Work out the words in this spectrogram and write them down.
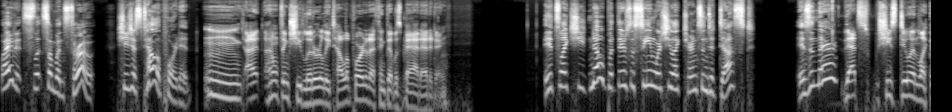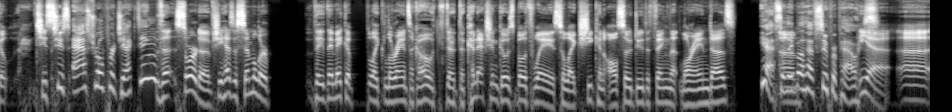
why did it slit someone's throat? She just teleported. Mm, I I don't think she literally teleported. I think that was bad editing. It's like she no, but there's a scene where she like turns into dust. Isn't there? That's she's doing like a she's She's astral projecting? the sort of she has a similar they they make a like Lorraine's like oh the the connection goes both ways so like she can also do the thing that Lorraine does Yeah, so they Um, both have superpowers. yeah uh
